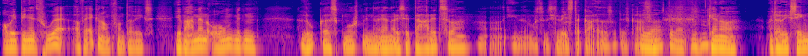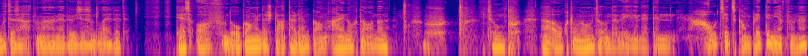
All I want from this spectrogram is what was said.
Aber ich bin nicht vorher auf Eigenkampf unterwegs. Ich habe einmal einen Abend mit dem Lukas gemacht, mit einer Resetaritz, so, äh, was Silvestergala oder so, das geheißen. Ja, genau. Mhm. Genau. Und da habe ich gesehen, was das heißt, wenn einer nervös ist und leidet. Der ist auf und angegangen in der Stadthalle am Gang, eine nach der anderen. Puh, na, Achtel so unterwegs. Den, den haut's jetzt komplett die Nerven, ne?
